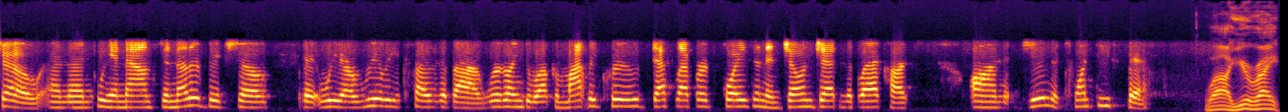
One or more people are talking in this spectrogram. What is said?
show. And then we announced another big show that we are really excited about. We're going to welcome Motley Crue, Def Leppard, Poison, and Joan Jett and the Blackhearts on June the 25th. Wow, you're right.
